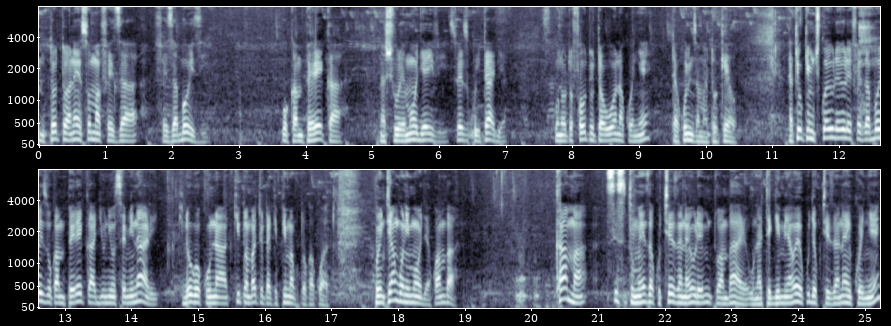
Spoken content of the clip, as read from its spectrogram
mtoto anayesoma Feza Feza Boys ukampeleka na shule moja hivi, siwezi kuitaja, kuna tofauti utauona kwenye takwimu za matokeo. Lakini ukimchukua yule yule Feza Boys ukampeleka junior seminari, kidogo kuna kitu ambacho utakipima kutoka kwake. Pointi yangu ni moja kwamba kama sisi tumeweza kucheza na yule mtu ambaye unategemea wewe kuja kucheza naye kwenye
